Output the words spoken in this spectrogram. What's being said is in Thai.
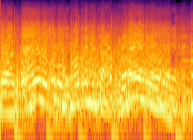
Còn đấy, nó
